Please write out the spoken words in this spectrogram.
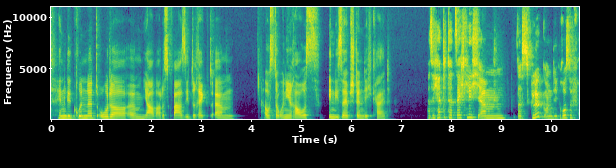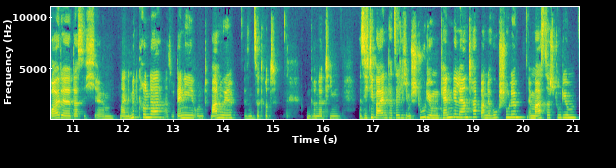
hingegründet oder ähm, ja, war das quasi direkt ähm, aus der Uni raus in die Selbstständigkeit? Also ich hatte tatsächlich ähm, das Glück und die große Freude, dass ich ähm, meine Mitgründer, also Danny und Manuel, wir sind zu dritt im Gründerteam, dass ich die beiden tatsächlich im Studium kennengelernt habe an der Hochschule, im Masterstudium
